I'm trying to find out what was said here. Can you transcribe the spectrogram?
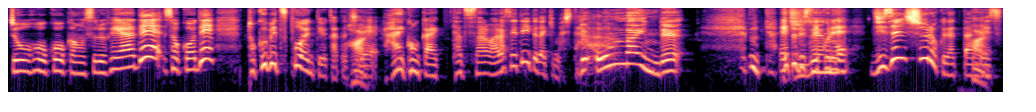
情報交換をするフェアで、そこで特別講演という形で、ははいい、今回携わらせていただきました。で、オンラインで、えっとですね、これ事前収録だったんです、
